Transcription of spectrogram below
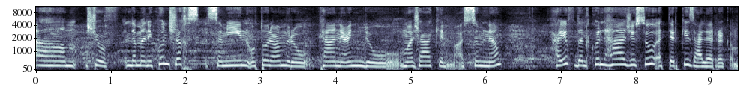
آم شوف لما يكون شخص سمين وطول عمره كان عنده مشاكل مع السمنة حيفضل كل هاجسه التركيز على الرقم.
